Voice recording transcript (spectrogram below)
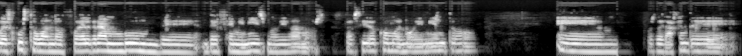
pues justo cuando fue el gran boom del feminismo, digamos. Esto ha sido como el movimiento eh, pues de la gente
